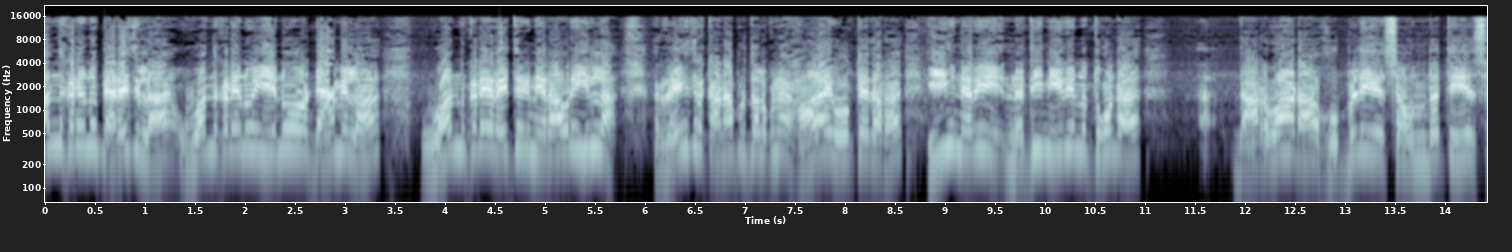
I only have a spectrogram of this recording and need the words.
ಒಂದು ಕಡೆನೂ ಬ್ಯಾರೇಜ್ ಇಲ್ಲ, ಒಂದು ಕಡೆನೂ ಏನು ಡ್ಯಾಮ್ ಇಲ್ಲ, ಒಂದು ಕಡೆ ರೈತರಿಗೆ ನೀರಾವರಿ ಇಲ್ಲ. ರೈತರು ಖಾನಾಪುರ ತಾಲೂಕಿನಾಗ ಹಾಳಾಗಿ ಹೋಗ್ತಾ ಇದಾರ. ಈ ನರಿ, ನದಿ ನೀರನ್ನು ತಗೊಂಡ ಧಾರವಾಡ ಹುಬ್ಬಳ್ಳಿ ಸೌಂದತಿ ಸ,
